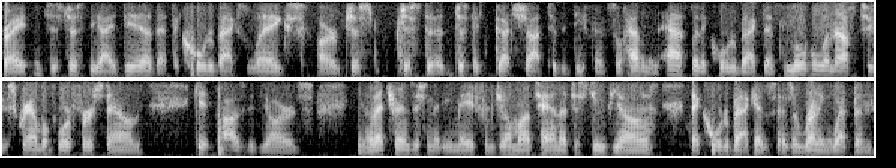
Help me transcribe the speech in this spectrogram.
Right? It's just just the idea that the quarterback's legs are just just a, just a gut shot to the defense. So having an athletic quarterback that's mobile enough to scramble for a first down, get positive yards. You know that transition that he made from Joe Montana to Steve Young, that quarterback as as a running weapon.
